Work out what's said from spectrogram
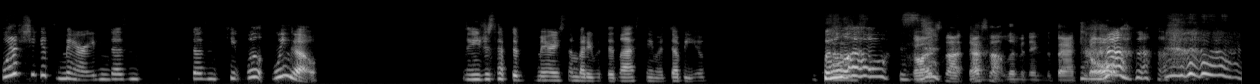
What if she gets married and doesn't doesn't keep Will, Wingo? Then you just have to marry somebody with the last name of W. Willow. no, that's not that's not limiting the batch at all.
